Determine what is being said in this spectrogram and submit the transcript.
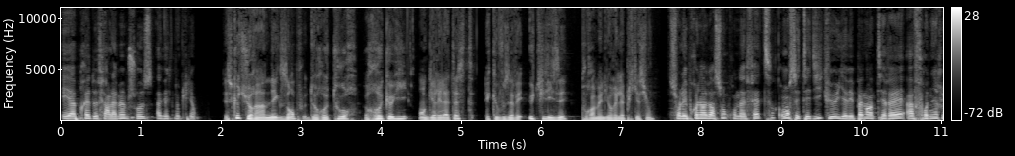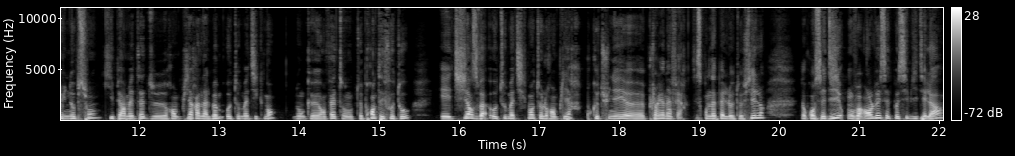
et après de faire la même chose avec nos clients. Est-ce que tu aurais un exemple de retour recueilli en guérilla test et que vous avez utilisé pour améliorer l'application? Sur les premières versions qu'on a faites, on s'était dit qu'il n'y avait pas d'intérêt à fournir une option qui permettait de remplir un album automatiquement. Donc euh, en fait, on te prend tes photos et Cheers va automatiquement te le remplir pour que tu n'aies euh, plus rien à faire. C'est ce qu'on appelle l'autofil. Donc on s'est dit, on va enlever cette possibilité-là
